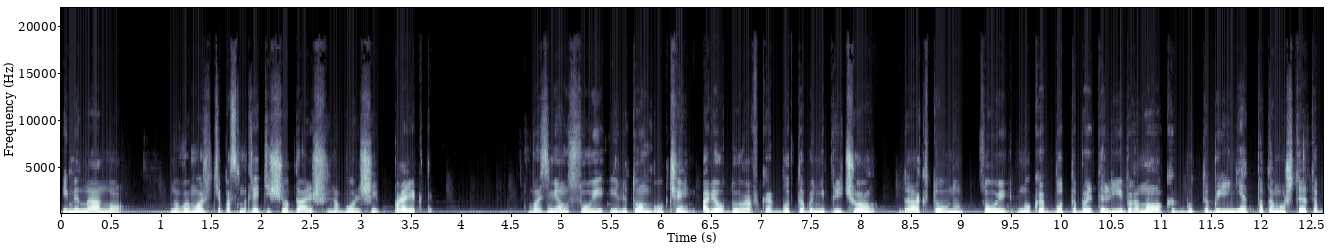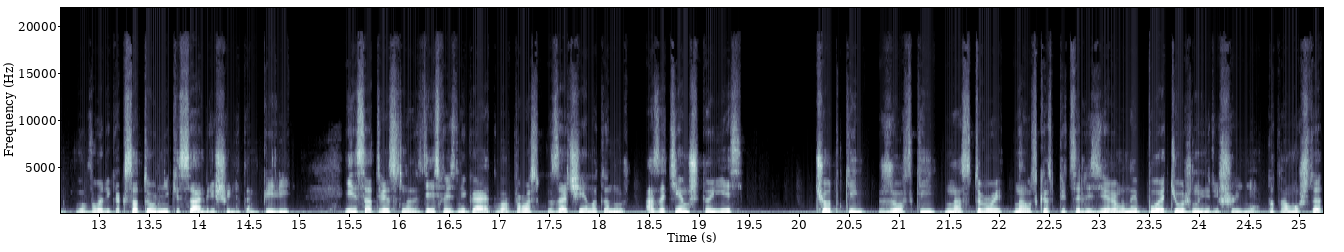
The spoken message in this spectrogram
именно оно. Но вы можете посмотреть еще дальше, на большие проекты. Возьмем Суи или Тон блокчейн. Павел Дуров как будто бы ни при чем, да, к Тону. Суи, ну, как будто бы это Libra, но как будто бы и нет, потому что это вроде как сотрудники сами решили там пилить. И, соответственно, здесь возникает вопрос, зачем это нужно. А затем, что есть четкий, жесткий настрой на узкоспециализированные платежные решения, потому что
